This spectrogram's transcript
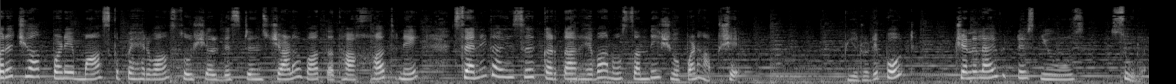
ફરજિયાતપણે માસ્ક પહેરવા સોશિયલ ડિસ્ટન્સ જાળવવા તથા હાથને સેનિટાઇઝ કરતા રહેવાનો સંદેશો પણ આપશે. Bureau report channel I witness news Surat.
